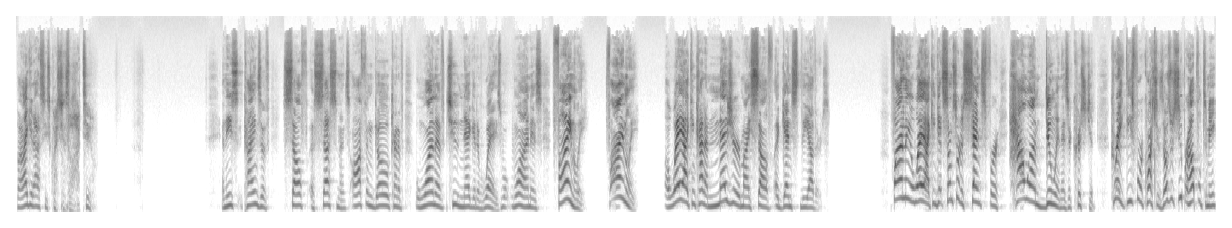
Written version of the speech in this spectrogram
but I get asked these questions a lot too. And these kinds of self assessments often go kind of one of two negative ways. One is finally, finally, a way I can kind of measure myself against the others. Finally, a way I can get some sort of sense for how I'm doing as a Christian. Great, these four questions, those are super helpful to me.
